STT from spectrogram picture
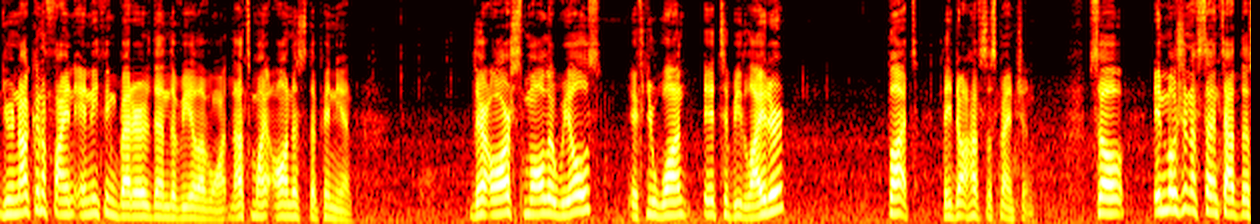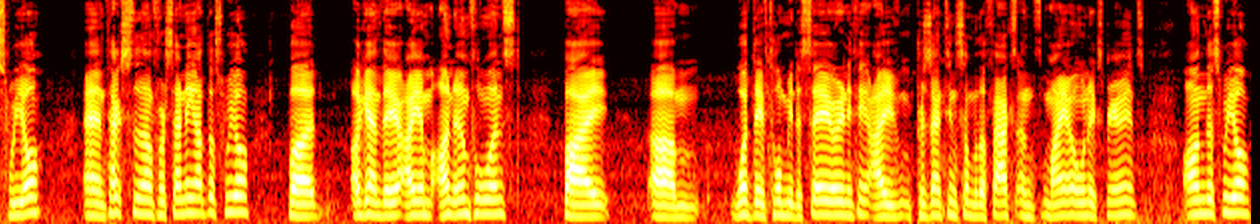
you're not going to find anything better than the V11 That's my honest opinion. There are smaller wheels if you want it to be lighter, but they don't have suspension. So InMotion have sent out this wheel, and thanks to them for sending out this wheel. But again, they, I am uninfluenced by um, what they've told me to say or anything. I'm presenting some of the facts and my own experience on this wheel.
